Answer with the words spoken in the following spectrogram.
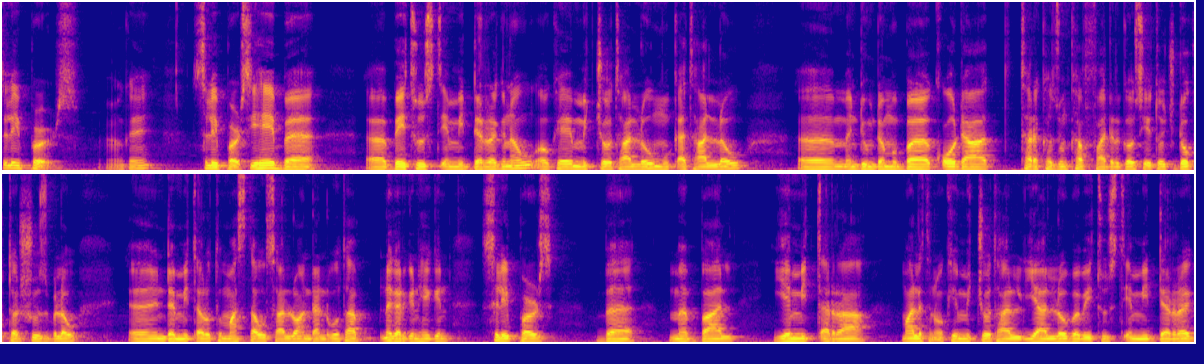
slippers okay slippers ይሄ በቤት ውስጥ የሚደረግ ነው። okay ምቾት አለው፣ ሙቀት አለው። እንዲሁም ደግሞ በቆዳ ተረከዙን ከፍ አድርገው ሴቶች doctor shoes ብለው እንደሚጠሩትም አስታውሳለሁ አንዳንድ ቦታ። ነገር ግን ይሄ ግን slippers በመባል የሚጠራ ማለት ነው። okay ምቾት ያለው በቤት ውስጥ የሚደረግ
